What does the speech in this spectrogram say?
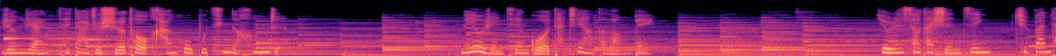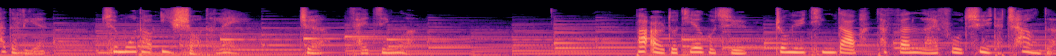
仍然在大着舌头含糊不清地哼着。没有人见过他这样的狼狈。有人笑他神经，去扳他的脸，却摸到一手的泪，这才惊了。把耳朵贴过去，终于听到他翻来覆去的唱的，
